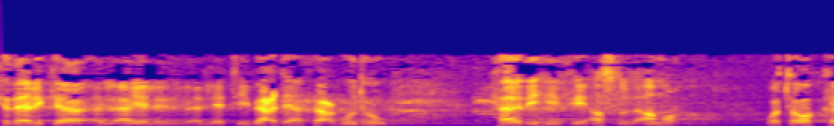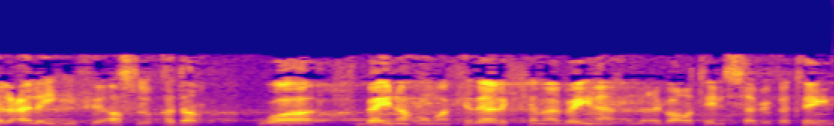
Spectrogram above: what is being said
كذلك الآية التي بعدها فاعبده هذه في أصل الأمر وتوكل عليه في أصل القدر وبينهما كذلك كما بين العبارتين السابقتين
